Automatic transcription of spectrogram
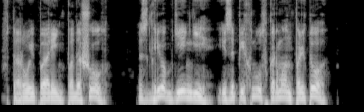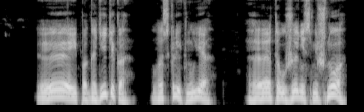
Второй парень подошел, сгреб деньги и запихнул в карман пальто. «Эй, погодите-ка!» — воскликнул я. «Это уже не смешно!»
